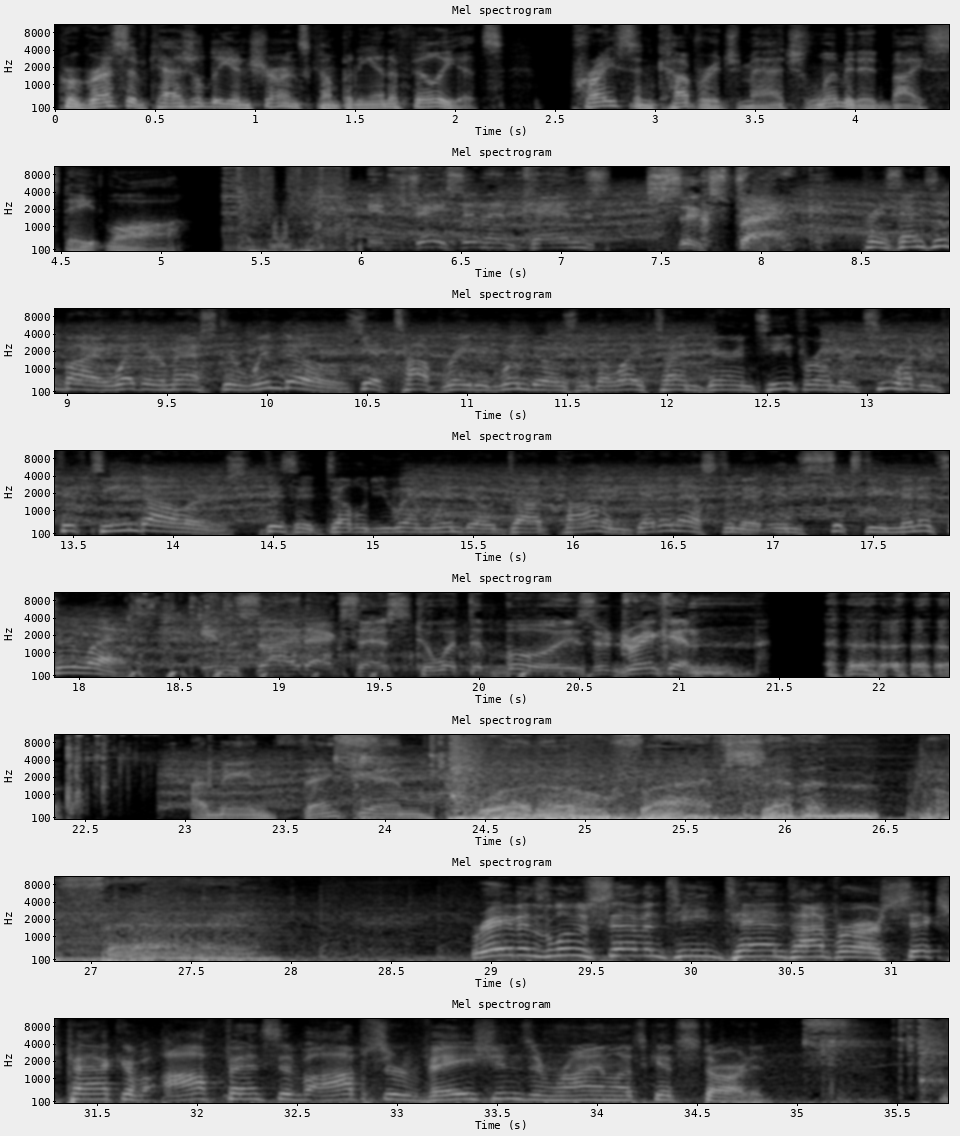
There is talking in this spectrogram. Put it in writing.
Progressive Casualty Insurance Company and Affiliates. Price and coverage match limited by state law. It's Jason and Ken's Six Pack. Presented by Weathermaster Windows. Get top rated windows with a lifetime guarantee for under $215. Visit WMWindow.com and get an estimate in 60 minutes or less. Inside access to what the boys are drinking. I mean, thinking. 1057 The Fan. Ravens lose 17 10. Time for our six pack of offensive observations. And Ryan, let's get started.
